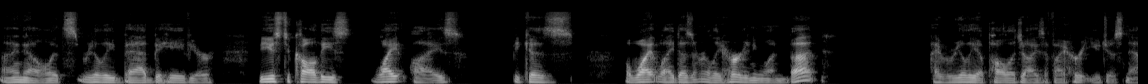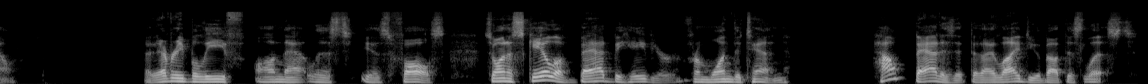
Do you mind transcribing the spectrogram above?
I know it's really bad behavior. We used to call these white lies because a white lie doesn't really hurt anyone, but I really apologize if I hurt you just now. That every belief on that list is false. So, on a scale of bad behavior from one to 10, how bad is it that I lied to you about this list?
